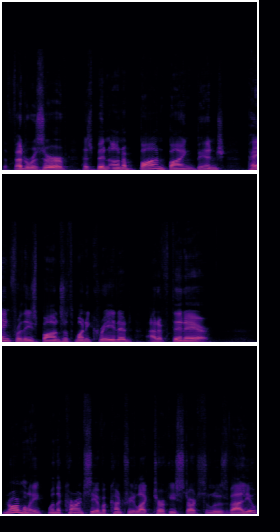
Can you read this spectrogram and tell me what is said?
The Federal Reserve has been on a bond buying binge, paying for these bonds with money created out of thin air. Normally, when the currency of a country like Turkey starts to lose value,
